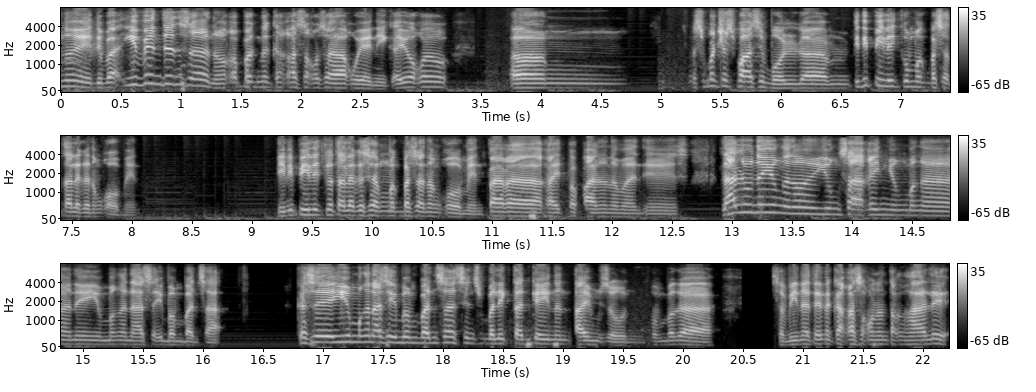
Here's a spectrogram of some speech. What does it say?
ano eh, di ba? Even din sa, ano, kapag nagkakasa ko sa Kuya Nick, ayoko, um, as much as possible, um, pinipilit ko magbasa talaga ng comment. Pinipilit ko talaga siyang magbasa ng comment para kahit papaano naman is lalo na yung ano yung sa akin yung mga ano, yung mga nasa ibang bansa. Kasi yung mga nasa ibang bansa since baliktad kayo ng time zone, kumbaga sabihin natin nagkakasako ng tanghali.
